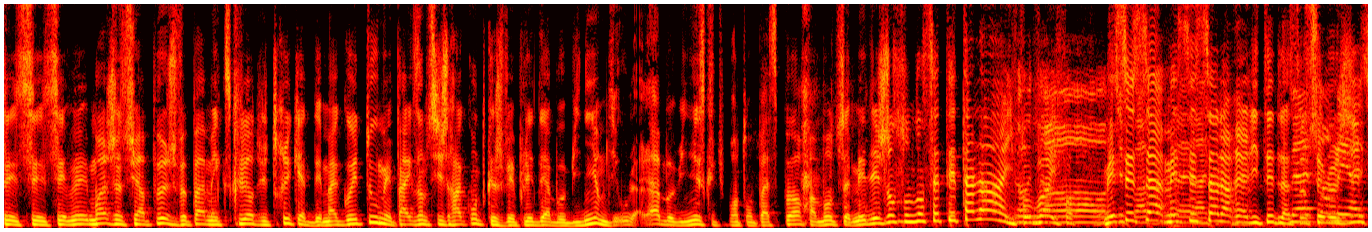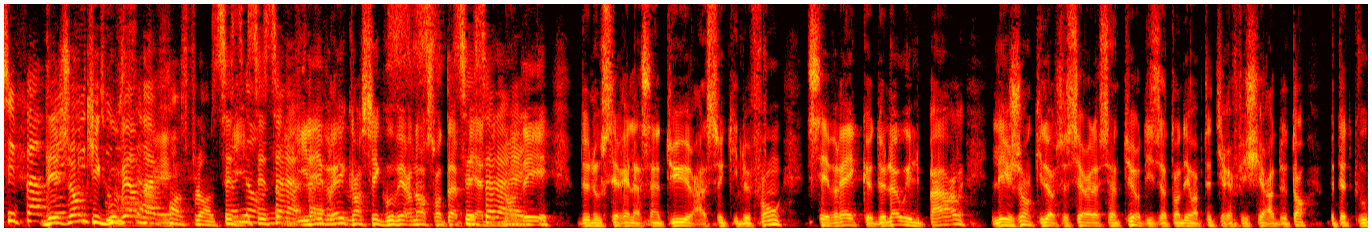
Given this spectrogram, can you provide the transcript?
euh moi, je suis un peu, je veux pas m'exclure du truc, être démago et tout, mais par exemple, si je raconte que je vais plaider à Bobigny, on me dit, oulala, là là, Bobigny, est-ce que tu prends ton passeport? Enfin bon, mais les gens sont dans cet état-là. Il faut voir. il faut... Mais c'est ça, mais c'est ça la réalité de la sociologie des gens qui gouvernent la France, France. C'est ça. Il est vrai quand ces gouvernants sont appelés à demander de nous serrer la ceinture à ceux qui le font. C'est vrai que de là où ils parlent les gens qui doivent se serrer la ceinture disent attendez, on va peut-être y réfléchir à deux temps. Peut-être que vous,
